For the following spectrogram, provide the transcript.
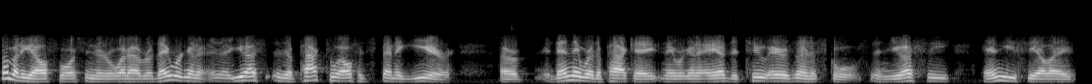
somebody else, Washington or whatever, they were going to the U.S. the Pac-12 had spent a year, or then they were the Pac-8, and they were going to add the two Arizona schools, and USC and UCLA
